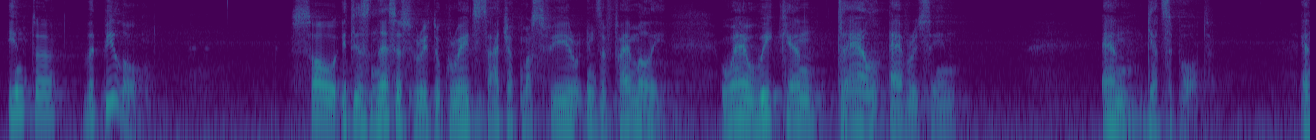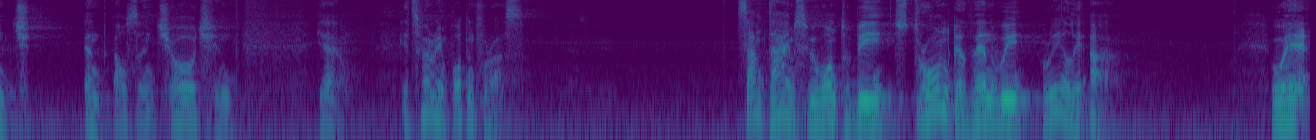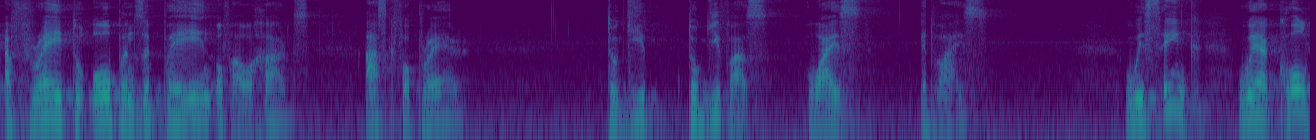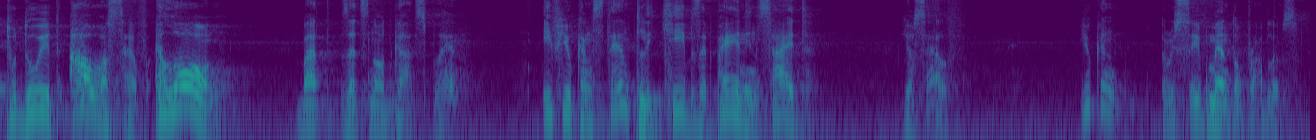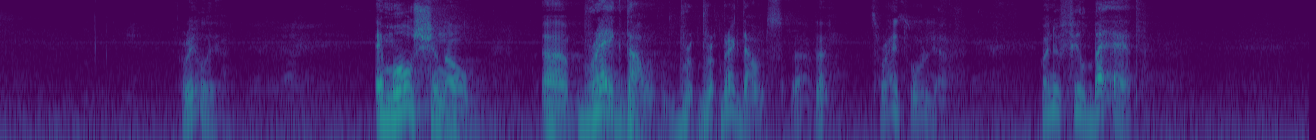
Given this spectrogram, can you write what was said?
into the pillow. So it is necessary to create such atmosphere in the family where we can tell everything and get support. And, ch- and also in church, and yeah, it's very important for us. Sometimes we want to be stronger than we really are. We're afraid to open the pain of our hearts, ask for prayer, to give, to give us wise advice. We think we are called to do it ourselves, alone, but that's not God's plan. If you constantly keep the pain inside yourself, you can receive mental problems. Really. Emotional uh, breakdown, br- br- breakdowns. Uh, that's right word, yeah. When you feel bad,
